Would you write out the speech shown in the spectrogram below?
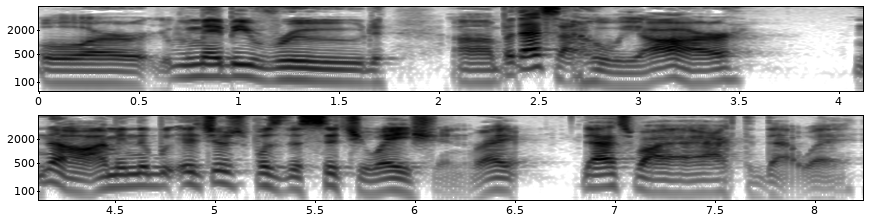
or we may be rude, uh, but that's not who we are, No, I mean, it just was the situation, right? That's why I acted that way.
